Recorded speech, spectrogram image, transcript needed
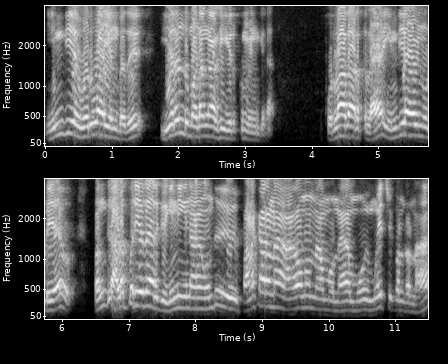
இந்திய வருவாய் என்பது இரண்டு மடங்காக இருக்கும் என்கிறார். பொருளாதாரத்துல இந்தியாவினுடைய பங்கு அளப்பரியதா இருக்கு. இன்னைக்கு நான் வந்து பணக்காரனா ஆகணும்னு நாம மு- முயற்சி பண்றோம்னா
